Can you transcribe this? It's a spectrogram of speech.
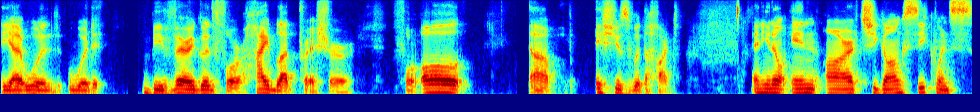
yeah would would be very good for high blood pressure for all uh, issues with the heart. And you know, in our qigong sequence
